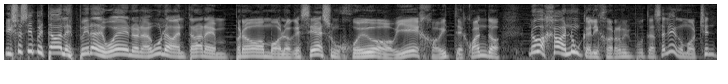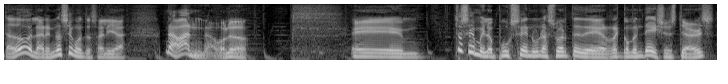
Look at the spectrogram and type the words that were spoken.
Y yo siempre estaba a la espera de, bueno, en alguna va a entrar en promo, lo que sea, es un juego viejo, ¿viste? Cuando no bajaba nunca el hijo de remil puta, salía como 80 dólares, no sé cuánto salía. Una banda, boludo. Eh, entonces me lo puse en una suerte de recommendation stairs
